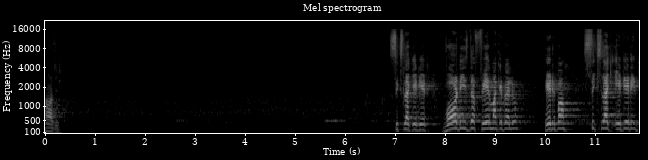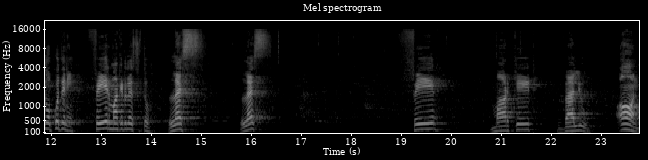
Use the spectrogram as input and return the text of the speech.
हाँ जी। Six lakh eighty eight what is the fair market value हे रिपा सिक्स लाख एटी एट तो आपको नहीं फेयर मार्केट लेस तो less less fair market value on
